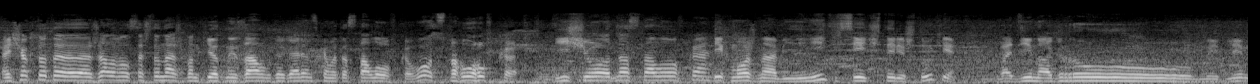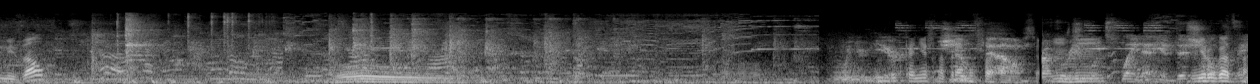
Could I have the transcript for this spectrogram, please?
А еще кто-то жаловался, что наш банкетный зал в Гагаринском это столовка. Вот столовка. Еще одна столовка. Их можно объединить, все четыре штуки, в один огромный длинный зал. Тут, конечно, прям ушатано все. Не ругаться.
